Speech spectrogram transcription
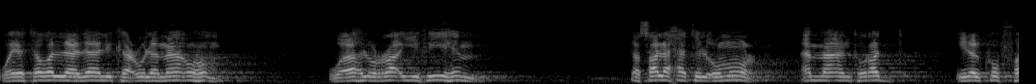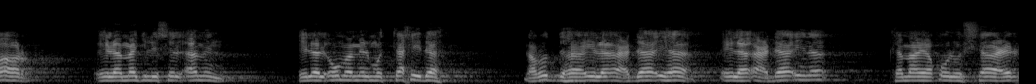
ويتولى ذلك علماؤهم وأهل الرأي فيهم لصلحت الأمور. أما أن ترد إلى الكفار إلى مجلس الأمن إلى الأمم المتحدة نردها إلى أعدائها إلى أعدائنا. كما يقول الشاعر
